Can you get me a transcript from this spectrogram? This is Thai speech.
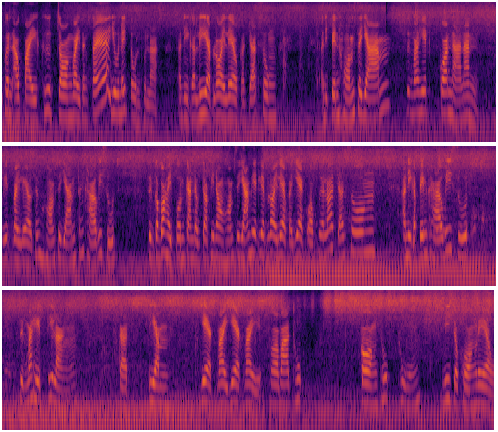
เพิ่นเอาไปคือจองไว้ตั้งแต่อยู่ในต้นพุ่นละอันนี้ก็เรียบร้อยแล้วก็จัดส่งอันนี้เป็นหอมสยาม ซึ่งว่าเฮ็ดก้อนหนานั่นเฮ็ดไว้แล้ว ทั้งหอมสยามทั้งขาววิสุทธ์ซึ่งก็บ่ให้ปนกันดอกจอพี่น้องหอมสยามเฮ็ดเรียบร้อยแล้วก็แยกออกเพื่อรอจะทรง อันนี้ก็เป็นขาววิสุทธ์ซึ่งมาเฮ็ดที่หลังก็เตรียมแยกไว้แยกไว้เพราะว่าทุกกองทุกถุงมีเจ้าของแล้ว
